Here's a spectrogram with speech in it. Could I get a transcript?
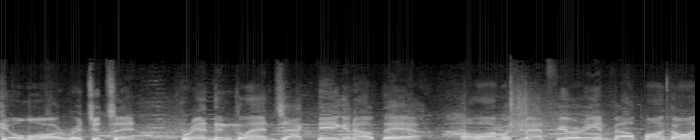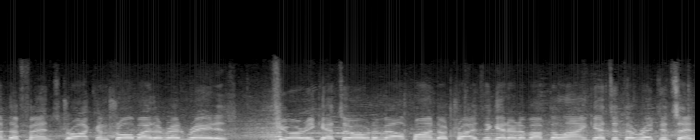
Gilmore, Richardson, Brandon Glenn, Zach Deegan out there. along with Matt Fury and Val Pondo on defense. Draw control by the Red Raiders. Fury gets it over to Val Pondo, tries to get it above the line, gets it to Richardson.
